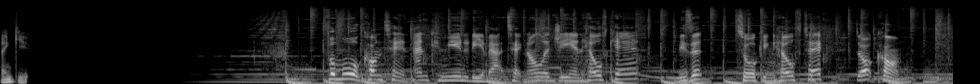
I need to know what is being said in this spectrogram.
Thank you. For more content and community about technology and healthcare, visit talkinghealthtech.com.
